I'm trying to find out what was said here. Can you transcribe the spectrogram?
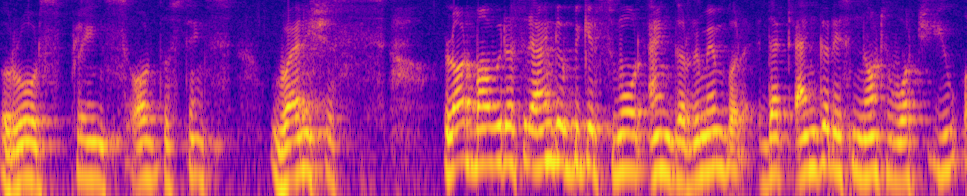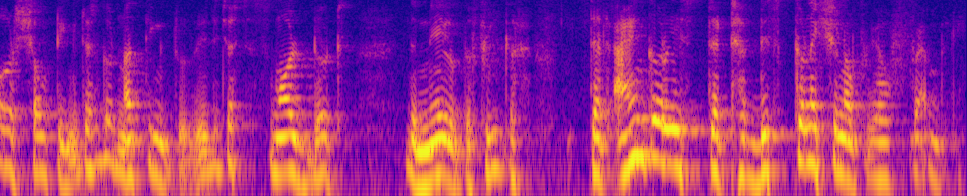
roads, planes, all those things vanishes Lord Mahavira said, anger begets more anger. Remember that anger is not what you are shouting. It has got nothing to do. It is just a small dirt, the nail of the finger. That anger is that disconnection of your family.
